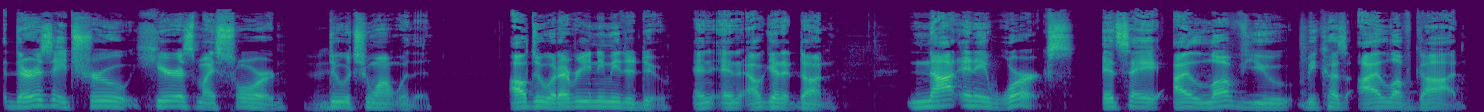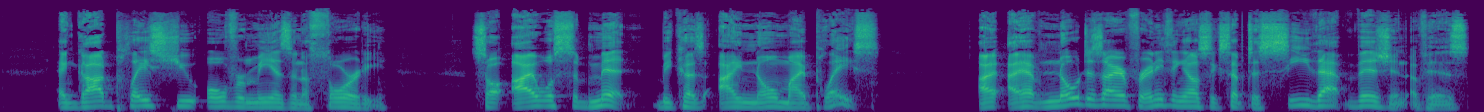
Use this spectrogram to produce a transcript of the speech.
there is a true here is my sword. Mm. Do what you want with it. I'll do whatever you need me to do, and and I'll get it done. Not in a works. It's a I love you because I love God, and God placed you over me as an authority. So I will submit because I know my place. I, I have no desire for anything else except to see that vision of His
